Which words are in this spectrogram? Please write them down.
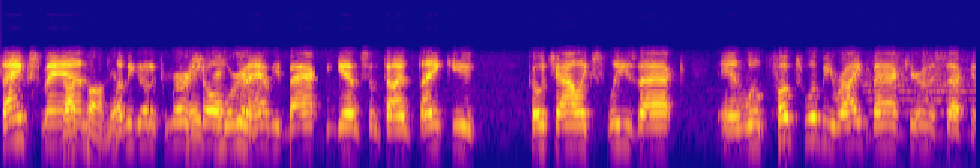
Thanks, man. Com, yep. Let me go to commercial. Hey, We're going to have you back again sometime. Thank you, Coach Alex Slezak. And we'll, folks, we'll be right back here in a second.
